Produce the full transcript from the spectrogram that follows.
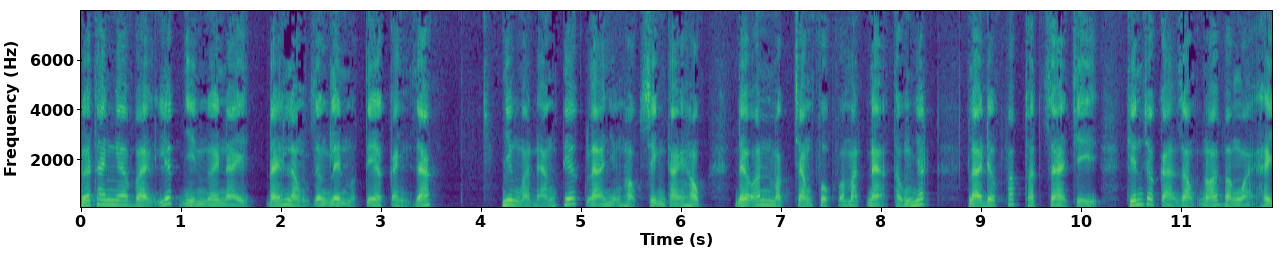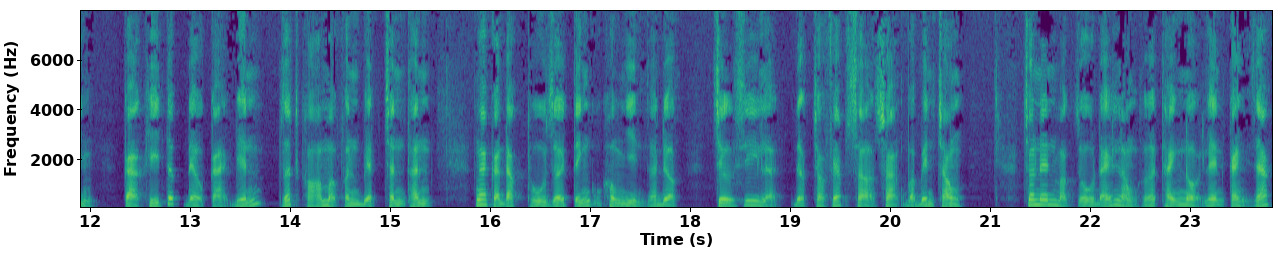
Hứa thanh nghe vậy liếc nhìn người này, đáy lòng dâng lên một tia cảnh giác. Nhưng mà đáng tiếc là những học sinh thái học đều ăn mặc trang phục và mặt nạ thống nhất, lại được pháp thuật gia trì, khiến cho cả giọng nói và ngoại hình, cả khí tức đều cải biến, rất khó mà phân biệt chân thân. Ngay cả đặc thù giới tính cũng không nhìn ra được, trừ si là được cho phép sở soạn vào bên trong. Cho nên mặc dù đáy lòng hứa thanh nổi lên cảnh giác,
